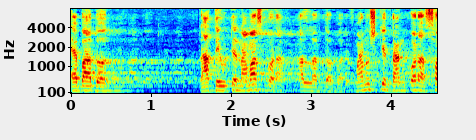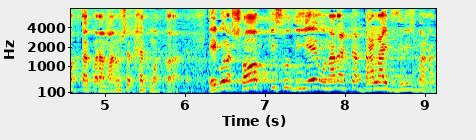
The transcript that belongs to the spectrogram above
এবাদত রাতে উঠে নামাজ পড়া আল্লাহর দরবারে। মানুষকে দান করা, সৎকা করা, মানুষের খেদমত করা। এগুলা সব কিছু দিয়ে ওনারা একটা ডালাই জিনিস বানান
